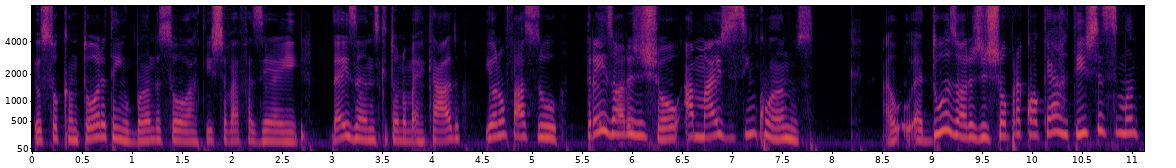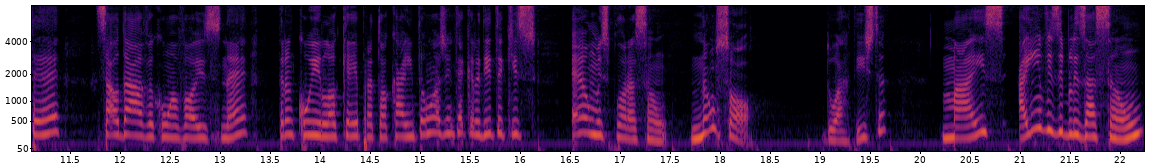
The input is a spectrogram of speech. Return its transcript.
Eu sou cantora, tenho banda, sou artista, vai fazer aí 10 anos que estou no mercado e eu não faço três horas de show há mais de cinco anos. É duas horas de show para qualquer artista se manter saudável, com a voz né, tranquila, ok, para tocar. Então a gente acredita que isso é uma exploração não só do artista, mas a invisibilização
